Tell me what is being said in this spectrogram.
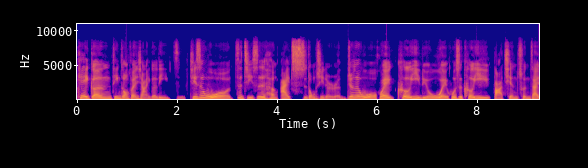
可以跟听众分享一个例子。其实我自己是很爱吃东西的人，就是我会刻意留位，或是刻意把钱存在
